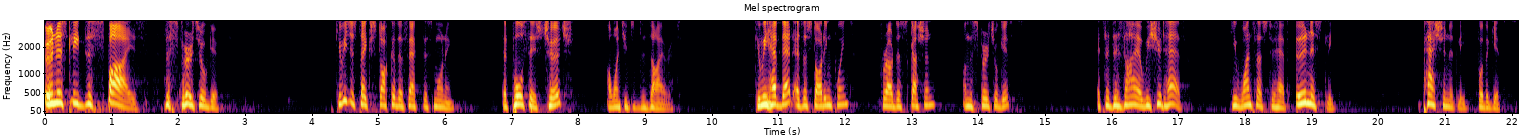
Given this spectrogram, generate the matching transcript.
earnestly despise the spiritual gifts. Can we just take stock of the fact this morning that Paul says, Church, I want you to desire it? Can we have that as a starting point for our discussion on the spiritual gifts? It's a desire we should have. He wants us to have earnestly, passionately for the gifts.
